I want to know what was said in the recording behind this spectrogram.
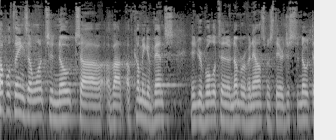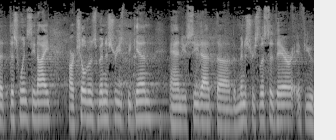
Couple things I want to note uh, about upcoming events in your bulletin, a number of announcements there. Just to note that this Wednesday night, our children's ministries begin, and you see that uh, the ministries listed there. If you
